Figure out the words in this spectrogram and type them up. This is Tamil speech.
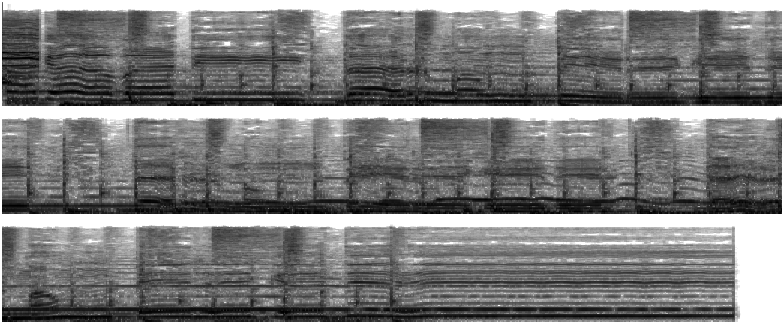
Agavadi Dharmam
